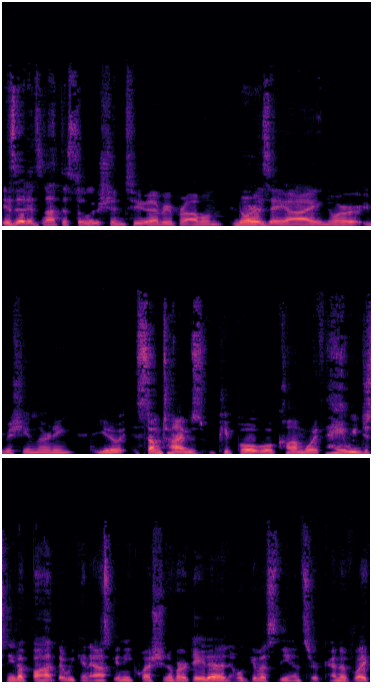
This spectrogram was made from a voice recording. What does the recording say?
is that it's not the solution to every problem, nor is AI, nor machine learning. You know, sometimes people will come with, hey, we just need a bot that we can ask any question of our data and it will give us the answer, kind of like,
